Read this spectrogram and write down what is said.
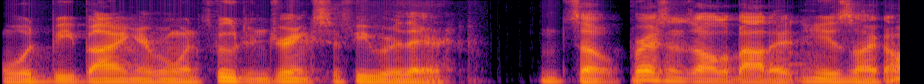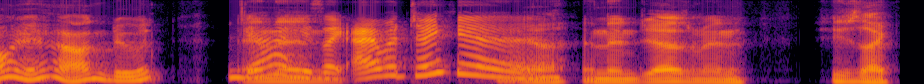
would be buying everyone food and drinks if he were there. So Preston's all about it. He's like, Oh yeah, I'll do it. And Yeah, he's like, I would take it. Yeah. And then Jasmine, she's like,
